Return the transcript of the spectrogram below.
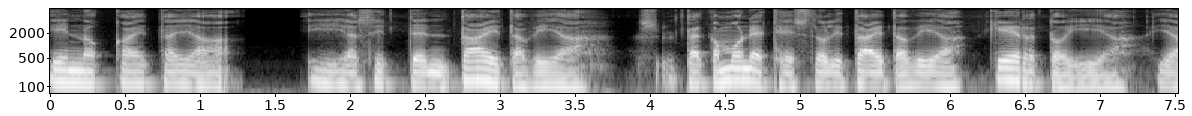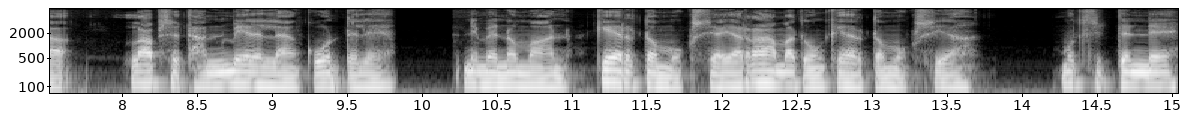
innokkaita ja, ja sitten taitavia, tai monet heistä oli taitavia kertojia ja lapsethan mielellään kuuntelee nimenomaan kertomuksia ja raamatun kertomuksia, mutta sitten ne,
